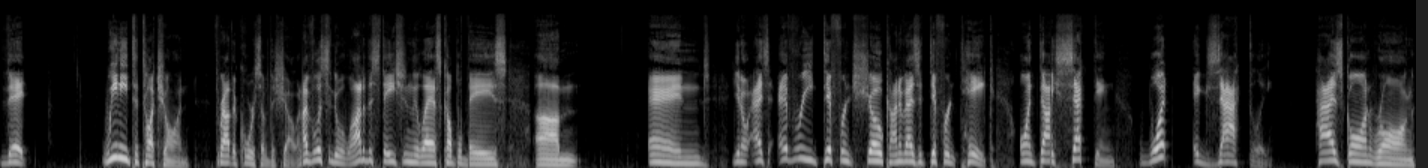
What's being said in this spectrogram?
that we need to touch on throughout the course of the show. And I've listened to a lot of the station in the last couple days, um, and you know, as every different show kind of has a different take on dissecting what exactly has gone wrong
